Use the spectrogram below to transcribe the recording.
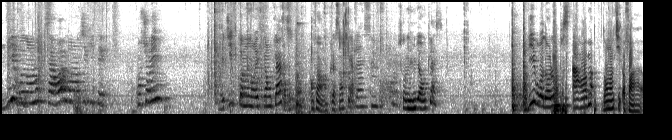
Vivre dans l'ours à Rome dans l'Antiquité. On surligne? Le titre comme on aurait fait en classe. Enfin, en classe entière, Classe. parce qu'on est bien en classe. Vivre dans l'ours à Rome dans l'Antiquité. Enfin,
